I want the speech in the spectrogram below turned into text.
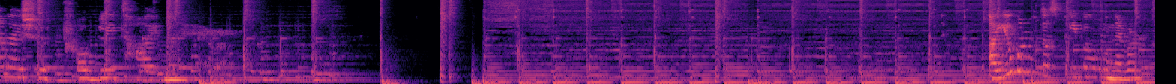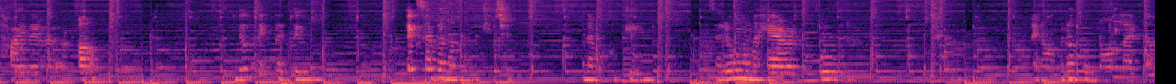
And I should have probably tied my hair Are you one of those people who never tie their hair up? I don't think I do. Except when I'm in the kitchen and I'm cooking. So I don't want my hair in the food. I know, gonna put not like that.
